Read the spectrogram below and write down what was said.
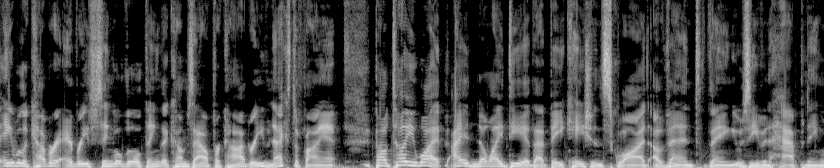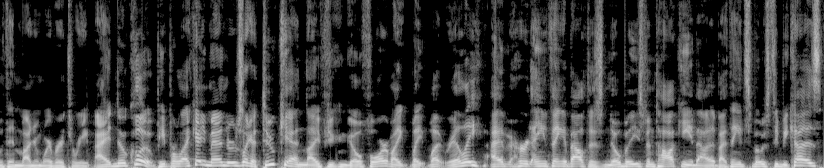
able to cover every single little thing that comes out for COD or even XDefiant. But I'll tell you what, I had no idea that Vacation Squad event thing was even happening within Modern Warfare 3. I had no clue. People were like, hey man, there's like a toucan knife you can go for. I'm like, wait, what, really? I haven't heard anything about this. Nobody's been talking about it. But I think it's mostly because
